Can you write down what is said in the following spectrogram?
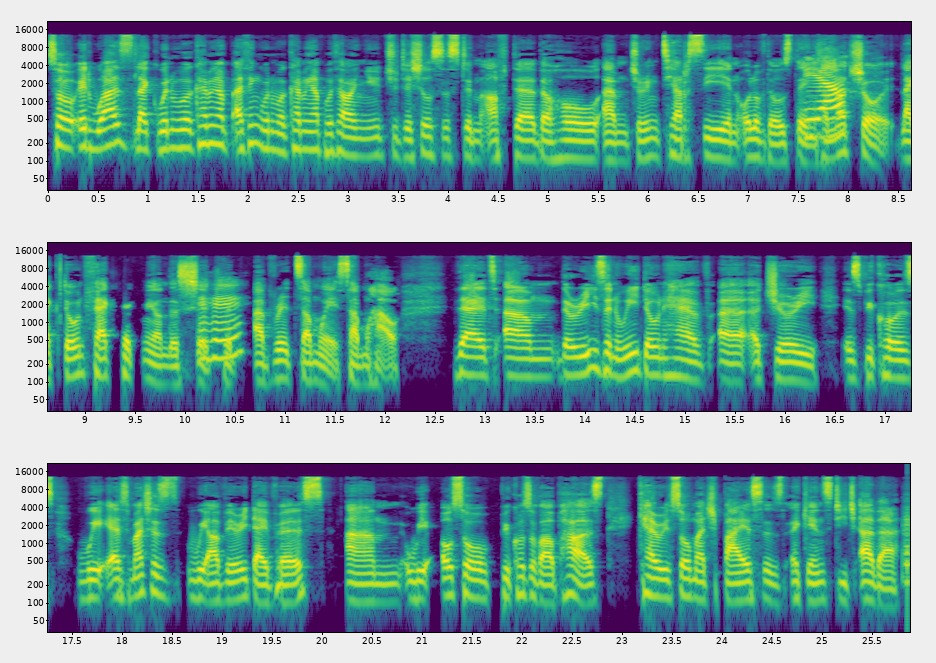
So it was like when we were coming up, I think when we were coming up with our new judicial system after the whole, um, during TRC and all of those things. Yeah. I'm not sure. Like, don't fact check me on this shit, Mhm. but I've read somewhere, somehow that um, the reason we don't have a, a jury is because we, as much as we are very diverse, um, we also, because of our past, carry so much biases against each other, Mm.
